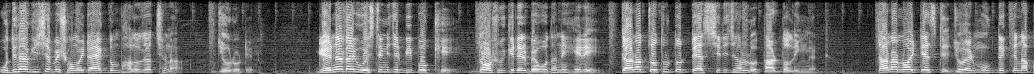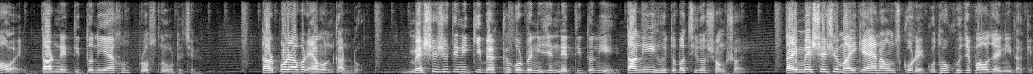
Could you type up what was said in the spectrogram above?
অধিনায়ক হিসেবে সময়টা একদম ভালো যাচ্ছে না জোরুটের গ্রেনাডায় ওয়েস্ট ইন্ডিজের বিপক্ষে দশ উইকেটের ব্যবধানে হেরে টানা চতুর্থ টেস্ট সিরিজ হারল তার দল ইংল্যান্ড। টানা নয় টেস্টে জয়ের মুখ দেখতে না পাওয়ায় তার নেতৃত্ব নিয়ে এখন প্রশ্ন উঠেছে। তারপরে আবার এমন কাণ্ড। ম্যাচ শেষে তিনি কি ব্যাখ্যা করবে নিজের নেতৃত্ব নিয়ে? তা নিয়েই হয়তোবা ছিল সংশয়। তাই ম্যাচ শেষে মাইকে অ্যানাউন্স করে কোথাও খুঁজে পাওয়া যায়নি তাকে।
